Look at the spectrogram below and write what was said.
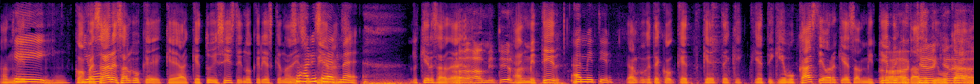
Admit- Que ujú. Confesar yo- es algo que, que, que tú hiciste y no querías que nadie So how do you say supiera. admit? Lo quieres a- A- a- admitir. admitir. Admitir. Algo que te, co- que, que te, que, que te equivocaste y ahora quieres admitir de que estabas quiere- quiere- equivocada.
